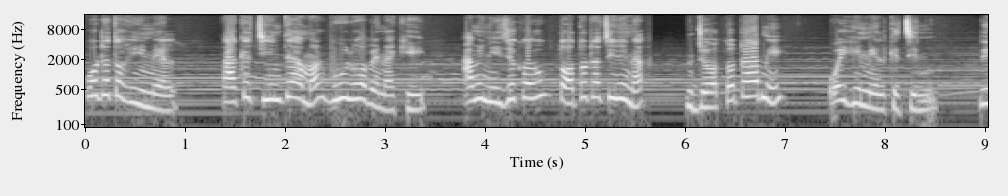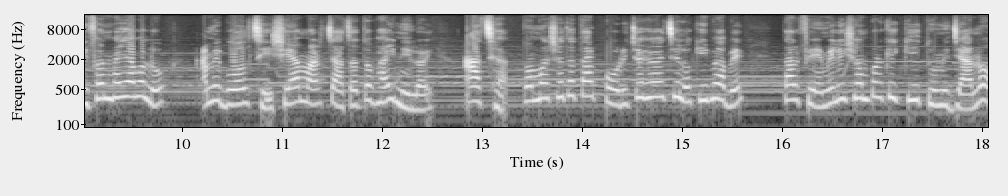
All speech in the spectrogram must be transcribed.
ওটা তো হিমেল। তাকে চিনতে আমার ভুল হবে নাকি? আমি নিজেকেও ততটা চিনি না, যতটা আমি ওই হিমেলকে চিনি। রিফান ভাইয়া বলো আমি বলছি, সে আমার চাচাতো ভাই নিলয়। আচ্ছা তোমার সাথে তার পরিচয় হয়েছিল কীভাবে? তার ফ্যামিলি সম্পর্কে কি তুমি জানো?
